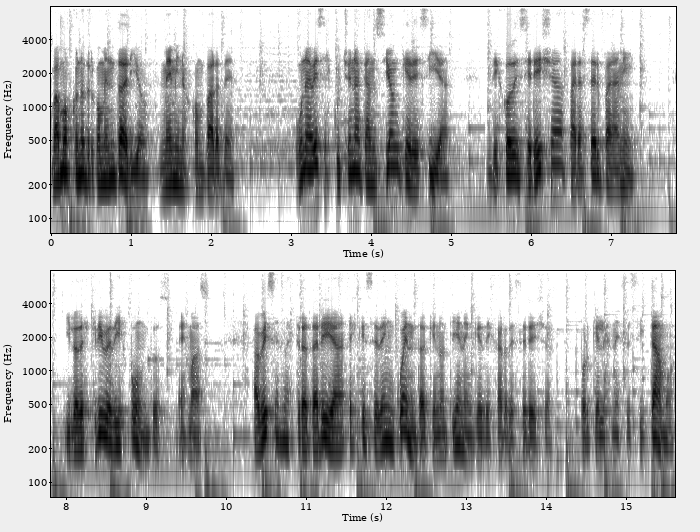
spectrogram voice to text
Vamos con otro comentario. Memi nos comparte. Una vez escuché una canción que decía, dejó de ser ella para ser para mí. Y lo describe 10 puntos. Es más, a veces nuestra tarea es que se den cuenta que no tienen que dejar de ser ellas, porque las necesitamos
